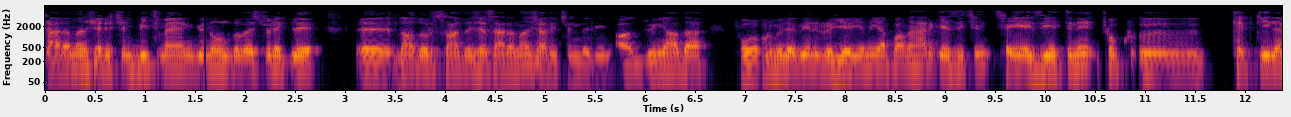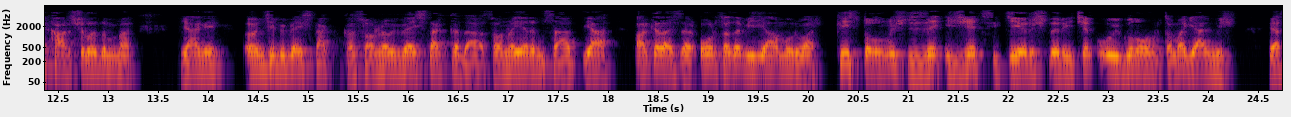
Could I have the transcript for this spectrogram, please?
Serhan Acar için bitmeyen gün oldu ve sürekli e, daha doğrusu sadece Serhan Acar için de değil. Dünyada Formula 1 yayını yapan herkes için şey eziyetini çok e, tepkiyle karşıladım ben. Yani önce bir 5 dakika, sonra bir 5 dakika daha, sonra yarım saat. Ya arkadaşlar ortada bir yağmur var. Pist olmuş jet ski yarışları için uygun ortama gelmiş. Ya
